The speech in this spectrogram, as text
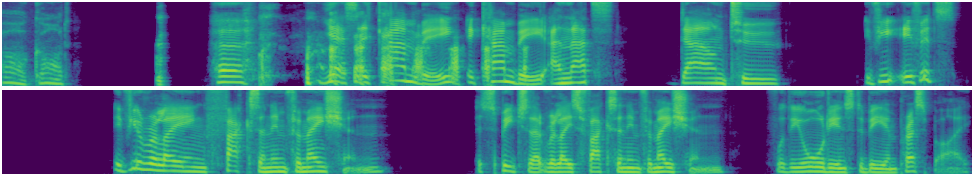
Oh God. Uh, yes, it can be. It can be, and that's down to if you if it's if you're relaying facts and information, a speech that relays facts and information for the audience to be impressed by,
